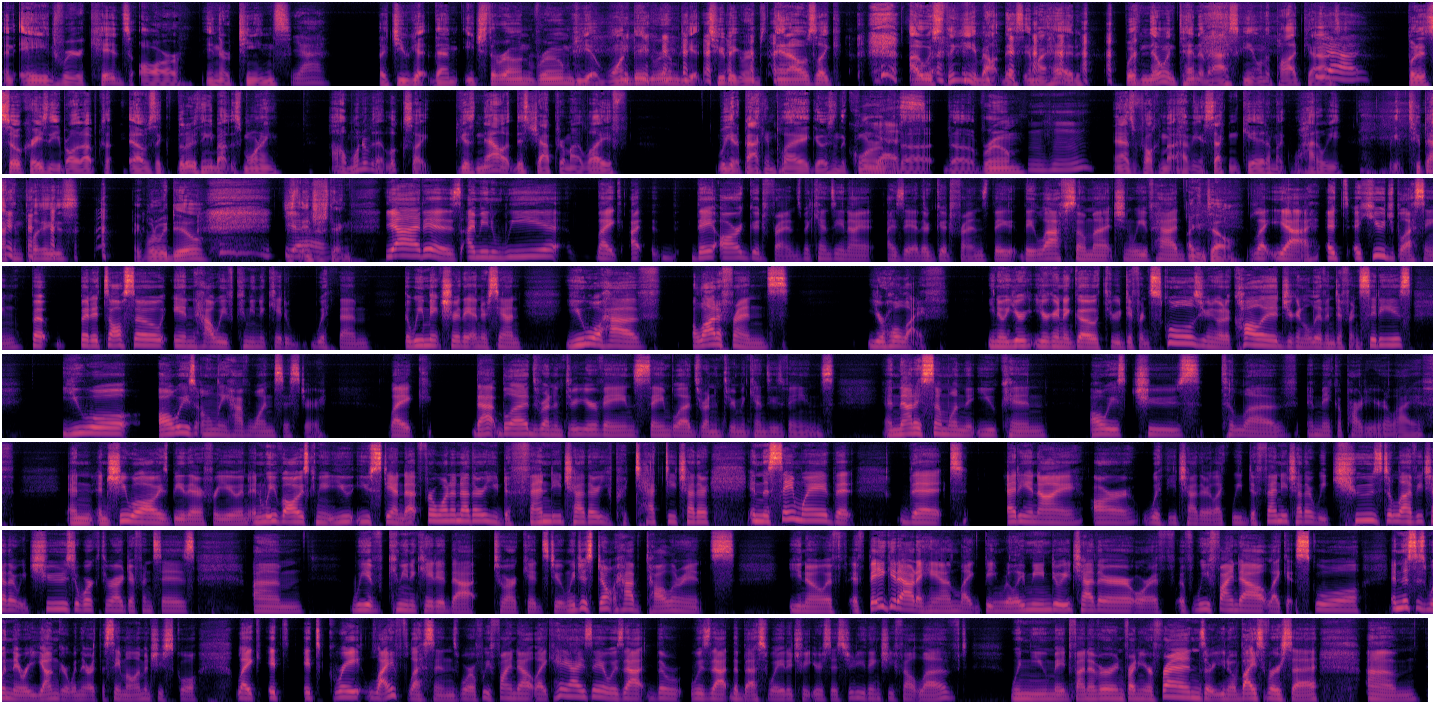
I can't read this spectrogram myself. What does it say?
an age where your kids are in their teens, Yeah. like do you get them each their own room? Do you get one big room? Do you get two big rooms? And I was like, I was thinking about this in my head with no intent of asking it on the podcast. Yeah. But it's so crazy that you brought it up because I was like literally thinking about this morning. Oh, I wonder what that looks like. Because now at this chapter of my life, we get it Pack 'n Play. It goes in the corner Yes. of the the room. Mm-hmm. And as we're talking about having a second kid, I'm like, well, how do we we get two Pack 'n Plays? like, what do we do? Just yeah. interesting. Yeah, it is. I mean, we like I, they are good friends. Mackenzie and I, Isaiah, they're good friends. They they laugh so much, and we've had I can tell. like yeah, it's a huge blessing. But but it's also in how we've communicated with them that we make sure they understand. You will have a lot of friends your whole life. You know, you're you're going to go through different schools. You're going to go to college. You're going to live in different cities. You will always only have one sister. Like that blood's running through your veins, same blood's running through Mackenzie's veins. And that is someone that you can always choose to love and make a part of your life. And and she will always be there for you. And and we've always communicated you you stand up for one another, you defend each other, you protect each other in the same way that that Eddie and I are with each other. Like we defend each other, we choose to love each other, we choose to work through our differences. Um, we have communicated that to our kids too. And we just don't have tolerance. You know, if if they get out of hand, like being really mean to each other, or if if we find out like at school, and this is when they were younger, when they were at the same elementary school, like it's it's great life lessons where if we find out like, hey Isaiah, was that the was that the best way to treat your sister? Do you think she felt loved when you made fun of her in front of your friends, or you know, vice versa? Um,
